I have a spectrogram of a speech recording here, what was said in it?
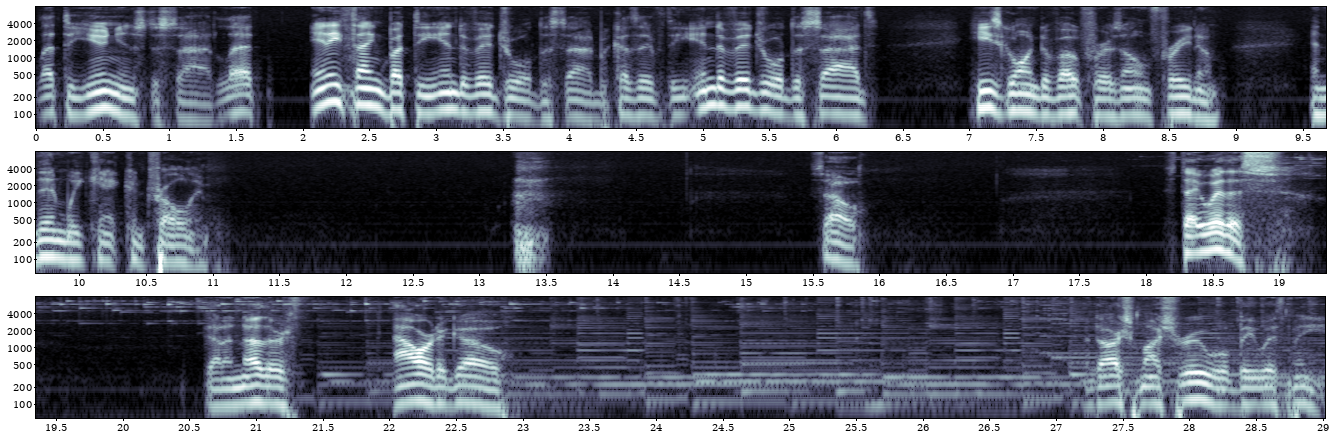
Let the unions decide. Let anything but the individual decide because if the individual decides he's going to vote for his own freedom and then we can't control him. so stay with us. Got another hour to go. Adarsh Mashru will be with me.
